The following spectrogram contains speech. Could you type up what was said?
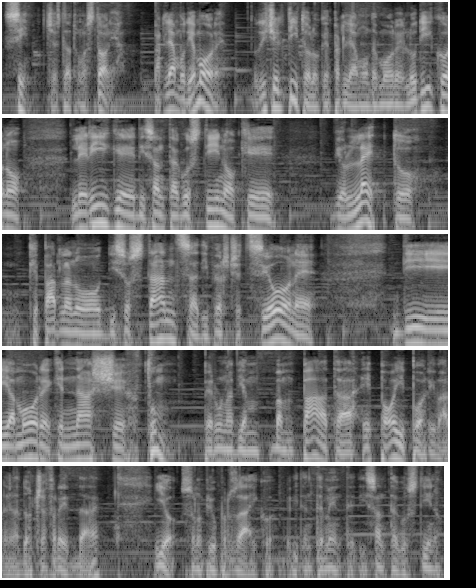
Sì, c'è stata una storia. Parliamo di amore. Lo dice il titolo che parliamo d'amore. Lo dicono le righe di Sant'Agostino che vi ho letto, che parlano di sostanza, di percezione, di amore che nasce fum, per una vampata e poi può arrivare la doccia fredda. Eh? Io sono più prosaico, evidentemente, di Sant'Agostino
